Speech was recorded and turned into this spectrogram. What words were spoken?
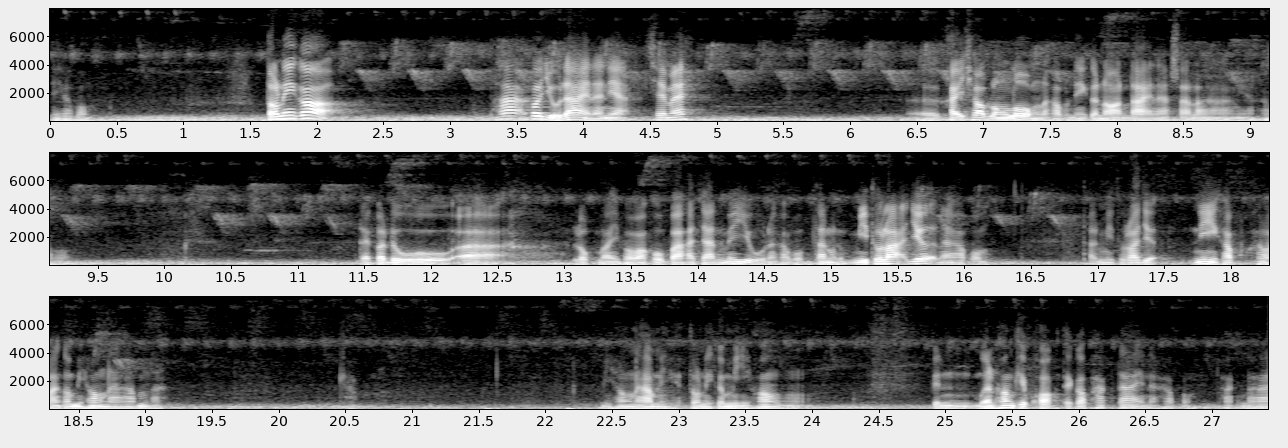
นี่ครับผมตรงนี้ก็พระก็อยู่ได้นะเนี่ย ใช่ไหมเออใครชอบโล่งๆนะครับวันนี้ก็นอนได้นะศาลาเนี้ยครับผมแต่ก็ดูอ่า ลกหน่อยเพราะว่าครูบาอาจารย์ไม่อยู่นะครับ ผมท่านมีธุระเยอะนะครับ ผม ท่านมีธุระเยอะนี่ครับ ข้างหลังก็มีห้องน้ำนะครับ มีห้องน้ำนี่ตรงนี้ก็มีห้อง เป็นเหมือนห้องเก็บของแต่ก็พักได้นะครับ ผมพักได้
